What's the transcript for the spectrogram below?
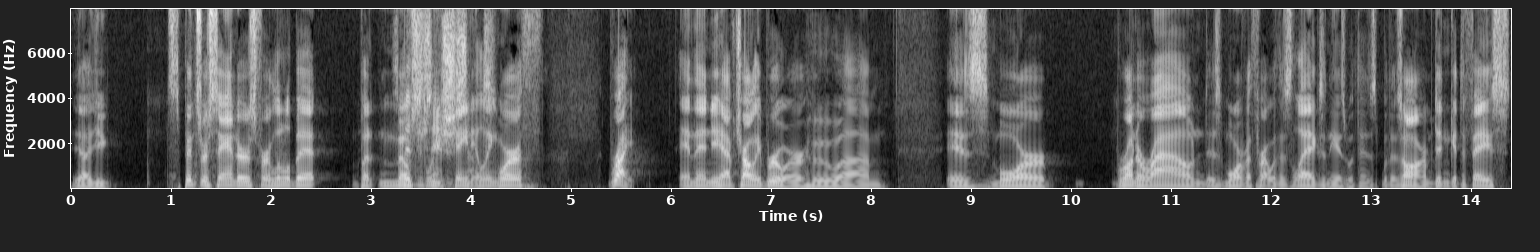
You know, you Spencer Sanders for a little bit, but mostly Shane. Illingworth. Right. And then you have Charlie Brewer, who um, is more run around, is more of a threat with his legs than he is with his with his arm. Didn't get to face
